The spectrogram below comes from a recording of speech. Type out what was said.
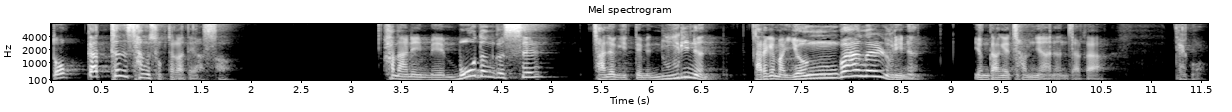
똑같은 상속자가 되어서 하나님의 모든 것을 자녀이기 때문에 누리는 다르게 말 영광을 누리는 영광에 참여하는 자가 되고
